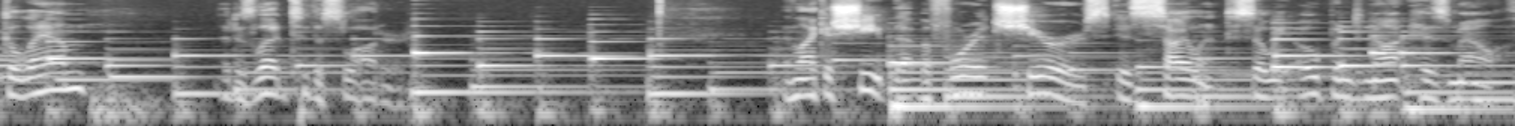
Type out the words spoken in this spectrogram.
Like a lamb that is led to the slaughter, and like a sheep that before its shearers is silent, so he opened not his mouth.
